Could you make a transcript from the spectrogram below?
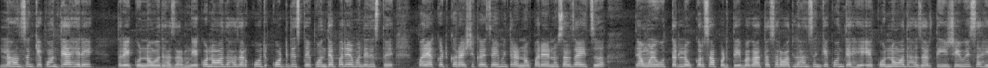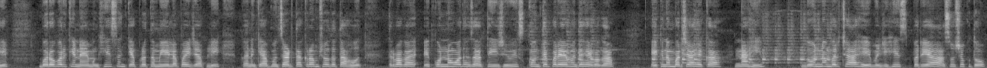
लहान संख्या कोणती आहे रे? तर एकोणनव्वद हजार. मग एकोणनव्वद हजार कोट कोटी दिसते कोणत्या पर्यायामध्ये दिसतंय? पर्याय कट करायला शिकायचं आहे मित्रांनो. पर्यायानुसार जायचं. त्यामुळे उत्तर लवकर सापडते. बघा आता सर्वात लहान संख्या कोणती आहे? एकोणनव्वद हजार तीनशे वीस आहे. बरोबर की नाही? मग ही संख्या प्रथम यायला पाहिजे आपली कारण की आपण चढता क्रम शोधत आहोत. तर बघा एकोणनव्वद हजार तीनशे वीस कोणत्या पर्यायामध्ये आहे बघा? एक नंबरचे आहे का? नाही. दोन नंबरचे आहे म्हणजे हीच पर्याय असू शकतो.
